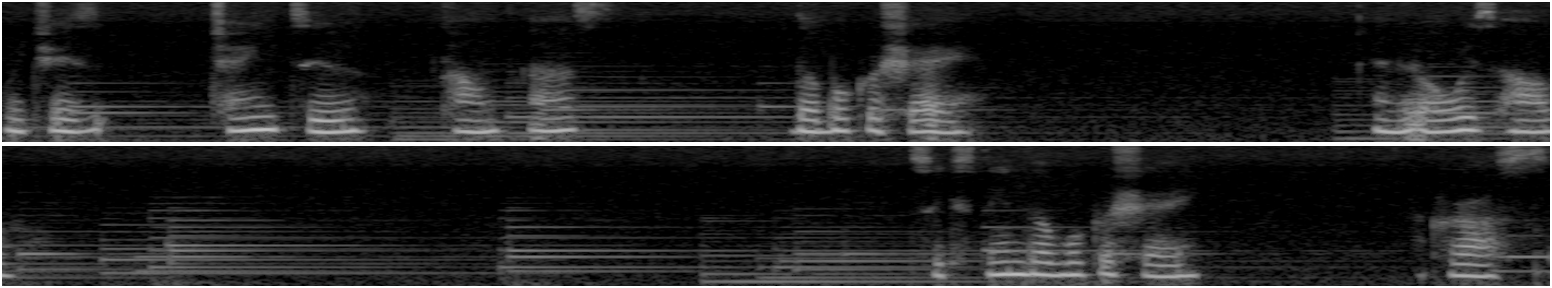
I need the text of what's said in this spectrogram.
Which is chain two count as double crochet and we always have 16 double crochet across.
